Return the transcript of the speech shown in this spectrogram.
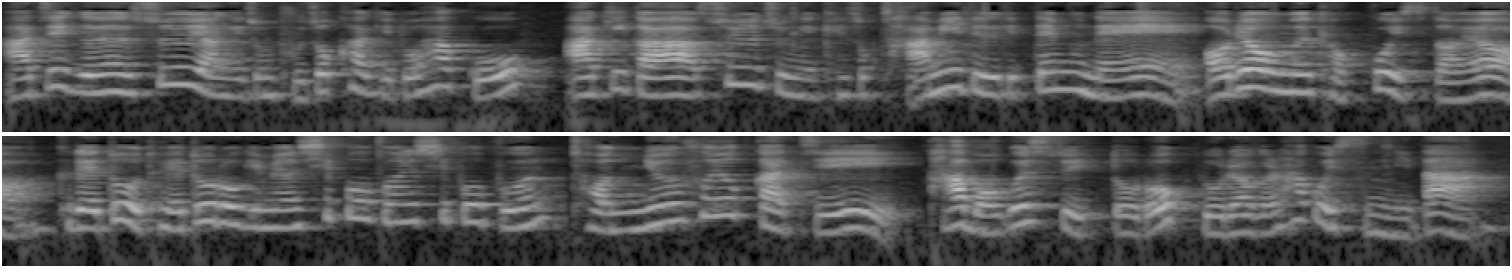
아직은 수유량이 좀 부족하기도 하고 아 기가 수유 중에 계속 잠이 들기 때문에 어려움을 겪고 있어요. 그래도 되도록이면 15분, 15분 전유 후유까지 다 먹을 수 있도록 노력을 하고 있습니다.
